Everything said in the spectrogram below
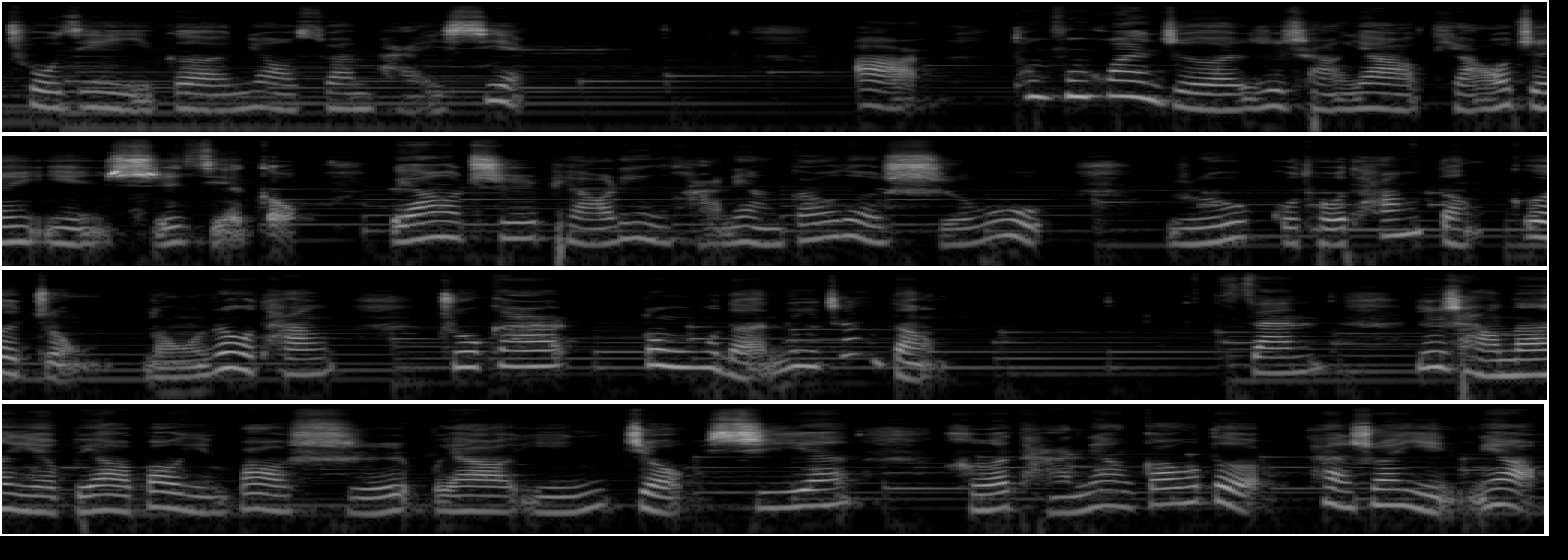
促进一个尿酸排泄。二、痛风患者日常要调整饮食结构，不要吃嘌呤含量高的食物，如骨头汤等各种浓肉汤、猪肝、动物的内脏等。三、日常呢也不要暴饮暴食，不要饮酒、吸烟和含量高的碳酸饮料，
